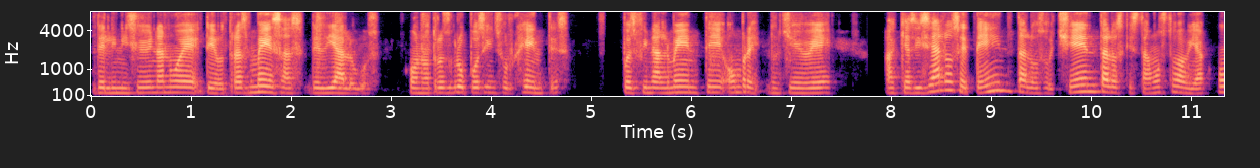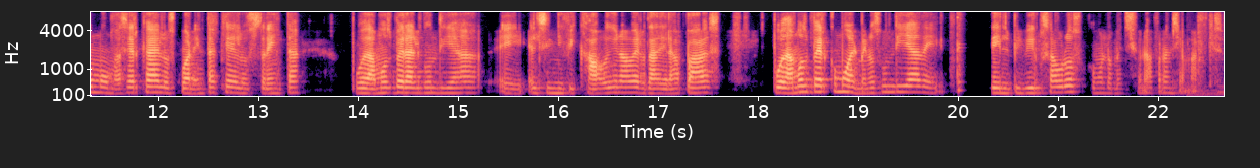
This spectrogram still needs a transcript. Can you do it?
del inicio de, una nueve, de otras mesas de diálogos con otros grupos insurgentes, pues finalmente, hombre, nos lleve a que así sea los 70, los 80, los que estamos todavía como más cerca de los 40 que de los 30, podamos ver algún día eh, el significado de una verdadera paz, podamos ver como al menos un día de, del vivir sabroso, como lo menciona Francia Márquez.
